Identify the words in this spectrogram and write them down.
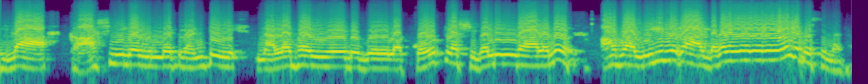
ఇలా కాశీలో ఉన్నటువంటి నలభై ఏడు వేల కోట్ల శివలింగాలను అవలీలుగా చెప్పేస్తున్నారు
